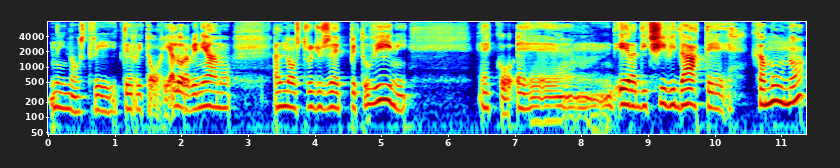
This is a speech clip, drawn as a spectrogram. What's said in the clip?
nei nostri territori. Allora veniamo al nostro Giuseppe Tovini, ecco, eh, era di Cividate Camuno,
